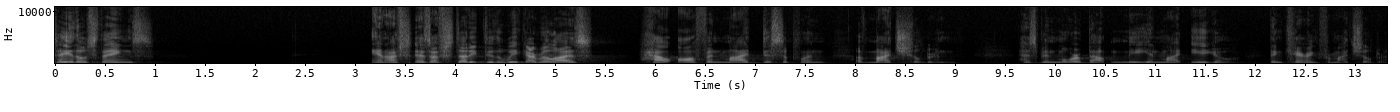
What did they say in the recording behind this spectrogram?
say those things, and I've, as I've studied through the week, I realize how often my discipline of my children has been more about me and my ego than caring for my children.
